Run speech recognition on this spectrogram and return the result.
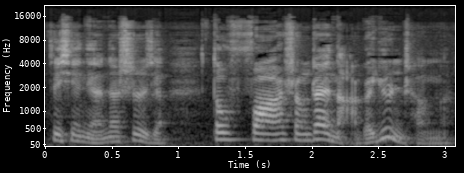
这些年的事情都发生在哪个运程啊？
